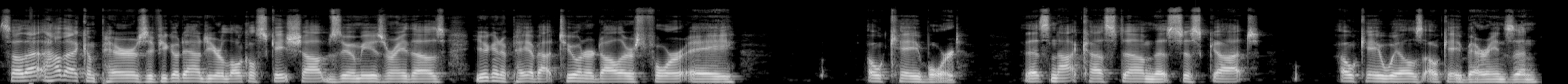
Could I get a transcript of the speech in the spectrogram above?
So that how that compares, if you go down to your local skate shop, Zumiez or any of those, you're going to pay about $200 for a okay board. That's not custom. That's just got okay wheels, okay bearings, and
